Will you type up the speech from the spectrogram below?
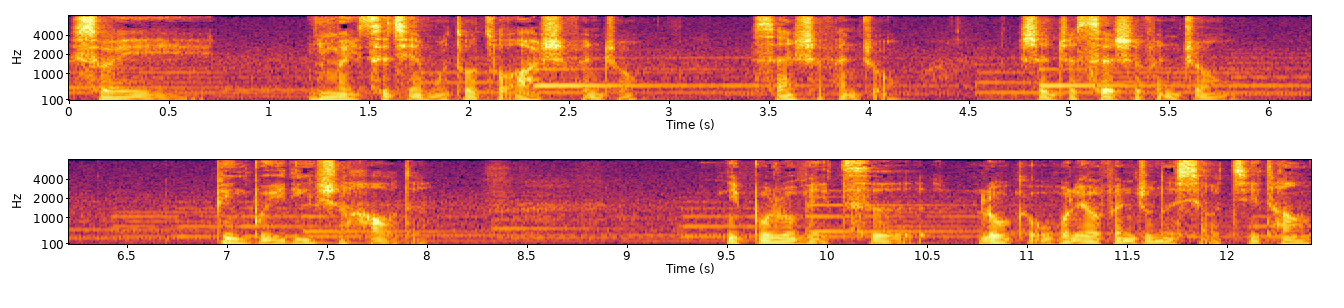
所以，你每次节目都做二十分钟、三十分钟，甚至四十分钟，并不一定是好的。你不如每次录个五六分钟的小鸡汤，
